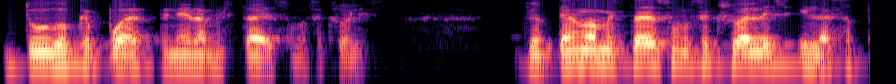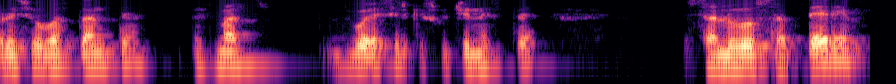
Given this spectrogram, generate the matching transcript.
dudo que puedas tener amistades homosexuales. Yo tengo amistades homosexuales y las aprecio bastante. Es más, voy a decir que escuchen este. Saludos a Tere.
